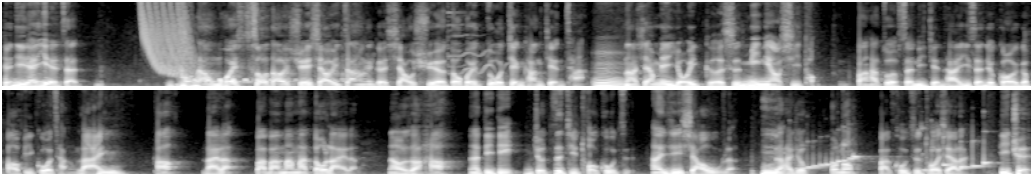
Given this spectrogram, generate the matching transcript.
前几天夜诊，通常我们会收到学校一张那个小学都会做健康检查，嗯，那下面有一格是泌尿系统，帮他做生理检查，医生就勾一个包皮过长来，好来了，爸爸妈妈都来了，然后说好，那弟弟你就自己脱裤子，他已经小五了，所以他就砰咚把裤子脱下来，的确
